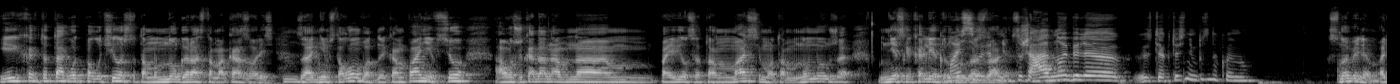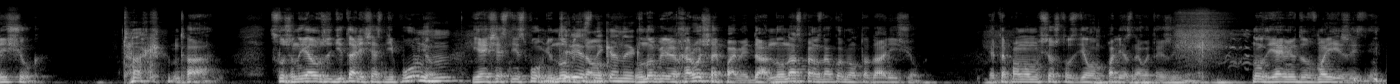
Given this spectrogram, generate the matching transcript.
И как-то так вот получилось, что там мы много раз там оказывались mm-hmm. за одним столом в одной компании, все. А уже когда нам на, появился там Массимо, там, ну, мы уже несколько лет друг друга знали. Слушай, а Нобеля, тебя кто с ним познакомил? С Нобелем? Орещук. Так. Да. Слушай, ну я уже детали сейчас не помню, угу. я сейчас не вспомню. Интересный Нобель, коннект. У Нобеля хорошая память, да, но нас познакомил тогда Орещук. Это, по-моему, все, что сделано полезное в этой жизни. Ну, я имею в виду в моей жизни.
